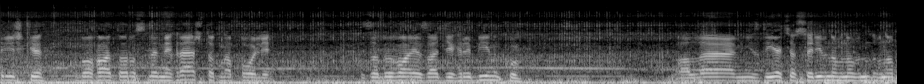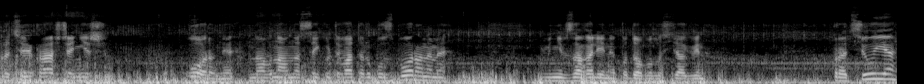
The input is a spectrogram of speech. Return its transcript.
Трішки багато рослинних решток на полі. Забиває ззаді гребінку. Але мені здається, все рівно воно, воно працює краще, ніж борони. Вона, вона в нас цей культиватор був з боронами. Мені взагалі не подобалось, як він працює.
